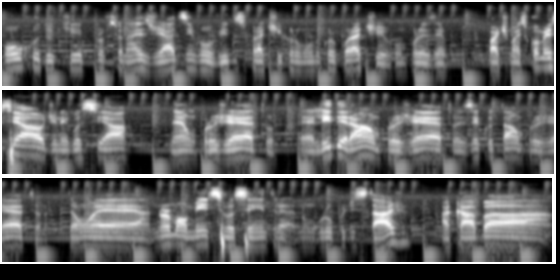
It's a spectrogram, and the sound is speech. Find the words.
Pouco do que profissionais já desenvolvidos praticam no mundo corporativo, como por exemplo, parte mais comercial, de negociar né, um projeto, é, liderar um projeto, executar um projeto. Né? Então, é, normalmente, se você entra num grupo de estágio, acaba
